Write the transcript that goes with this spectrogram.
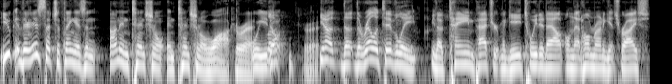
you can, there is such a thing as an unintentional intentional walk. Correct. Where you Look, don't. Correct. You know the the relatively you know tame Patrick Magee tweeted out on that home run against Rice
